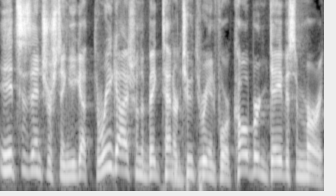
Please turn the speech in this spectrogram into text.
It's as interesting. You got three guys from the Big Ten, or mm. two, three, and four Cockburn, Davis, and Murray.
